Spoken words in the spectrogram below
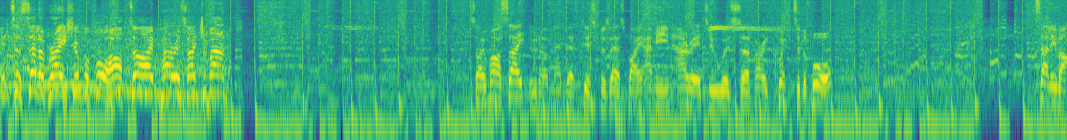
into celebration before half-time, Paris Saint-Germain. So Marseille, Nuno Mendes dispossessed by Amine Harit, who was uh, very quick to the ball. Saliba.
